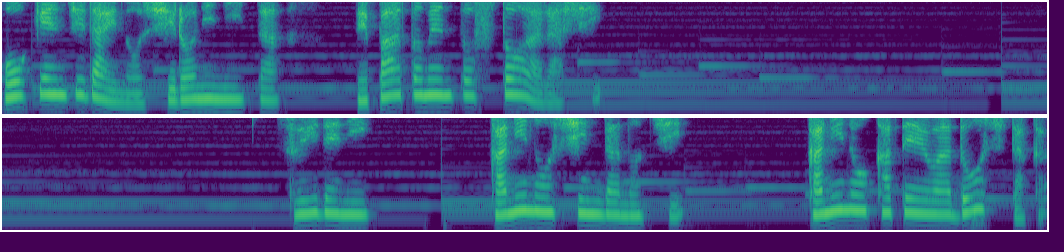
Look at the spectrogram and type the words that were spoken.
封建時代の城に似たデパートメントストアらしい。ついでにカニの死んだ後、カニの家庭はどうしたか、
